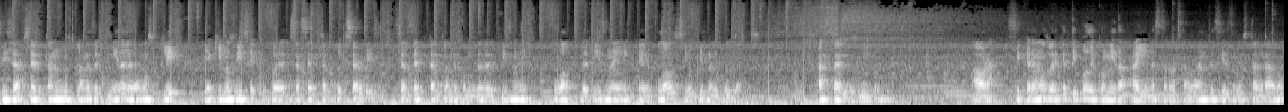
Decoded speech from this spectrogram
Si se aceptan unos planes de comida, le damos clic y aquí nos dice que se acepta el Quick Service, se acepta el plan de comida de Disney, de Disney Plus y el Disney Deluxe hasta el 2020. Ahora, si queremos ver qué tipo de comida hay en este restaurante, si es de nuestro agrado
